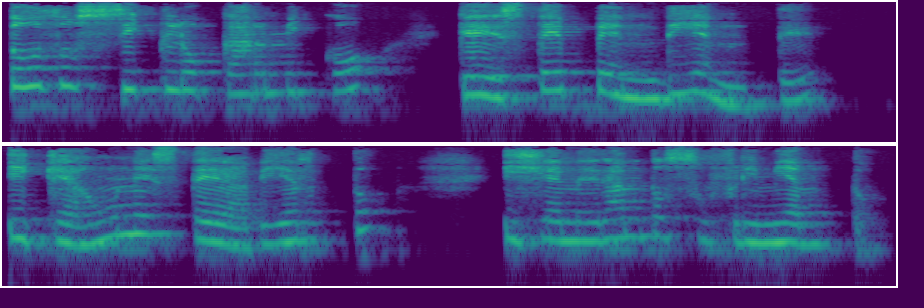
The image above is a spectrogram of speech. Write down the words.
todo ciclo kármico que esté pendiente y que aún esté abierto y generando sufrimiento,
